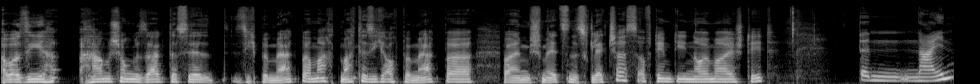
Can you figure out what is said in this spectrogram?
Aber Sie haben schon gesagt, dass er sich bemerkbar macht. Macht er sich auch bemerkbar beim Schmelzen des Gletschers, auf dem die Neumeier steht? Äh, nein,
